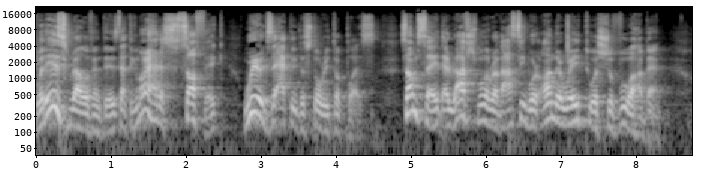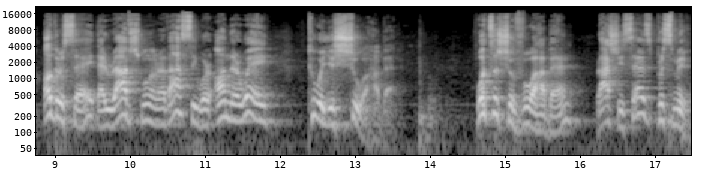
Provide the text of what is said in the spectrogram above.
What is relevant is that the Gemara had a suffix where exactly the story took place. Some say that Rav Shmuel and Rav Asi were on their way to a Shavua Haben. Others say that Rav Shmuel and Rav Asi were on their way to a Yeshua Haben. What's a Shavua Haben? Rashi says, Bris Milah.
